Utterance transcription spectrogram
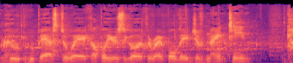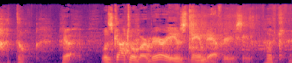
right. who who passed away a couple years ago at the ripe old age of nineteen. Gato. Yeah, was Gato Barbieri. Was named after you see, Okay.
